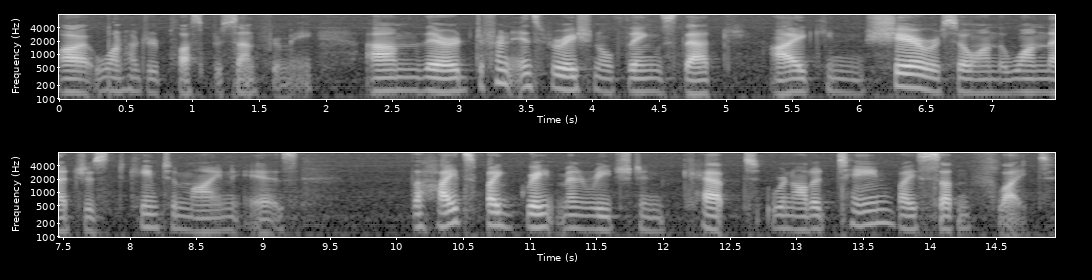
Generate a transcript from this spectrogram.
uh, 100 plus percent for me. Um, there are different inspirational things that I can share or so on. The one that just came to mind is the heights by great men reached and kept were not attained by sudden flight,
